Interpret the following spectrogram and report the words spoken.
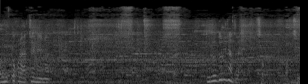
本当これ熱いねな。ドロドロじゃんそれ。そう熱い、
